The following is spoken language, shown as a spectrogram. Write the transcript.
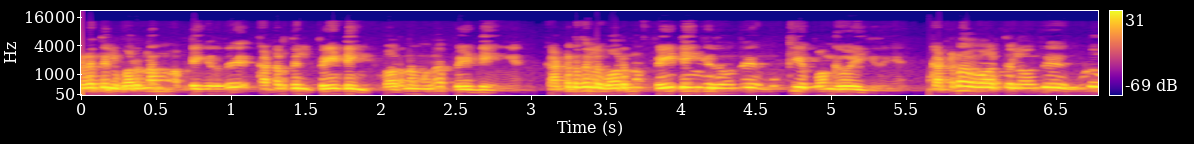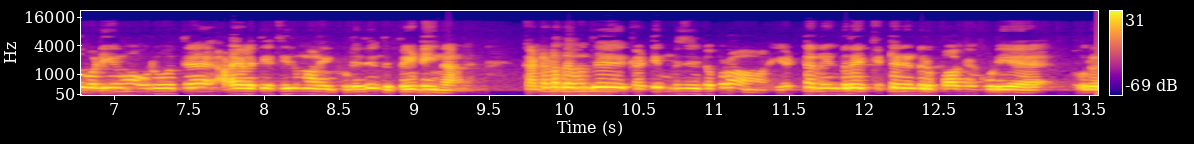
கட்டடத்தில் வர்ணம் அப்படிங்கிறது கட்டடத்தில் பெயிண்டிங் வர்ணம்னா பெயிண்டிங் கட்டடத்தில் வர்ணம் பெயிண்டிங்கிறது வந்து முக்கிய பங்கு வகிக்குதுங்க. கட்டட வாரத்தில் வந்து முழு வடிவமா உருவத்தை அடையாளத்தை தீர்மானிக்கக்கூடியது இந்த பெயிண்டிங் தாங்க. கட்டடத்தை வந்து கட்டி முடிச்சதுக்கப்புறம் எட்ட நின்று கிட்ட நின்று பார்க்கக்கூடிய ஒரு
